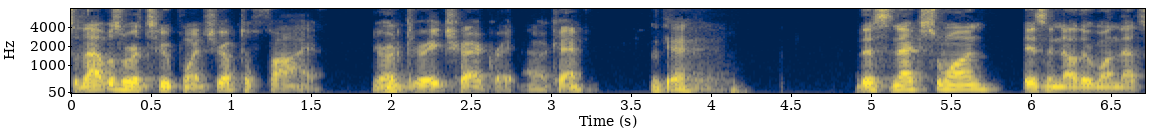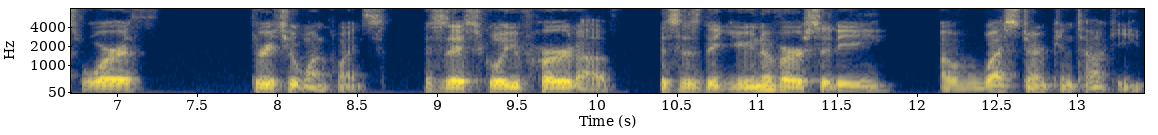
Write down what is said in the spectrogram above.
So that was worth two points. You're up to five. You're on a great track right now. Okay. Okay. This next one is another one that's worth three, two, one points. This is a school you've heard of. This is the University of Western Kentucky.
